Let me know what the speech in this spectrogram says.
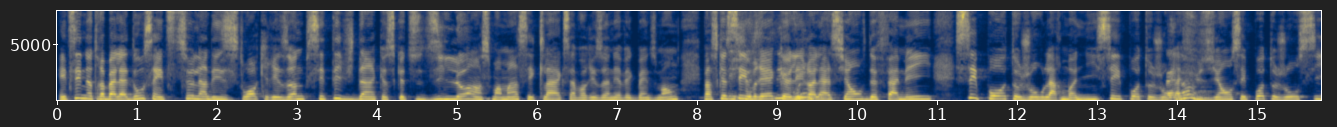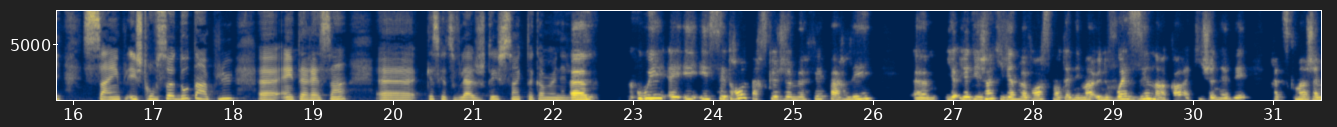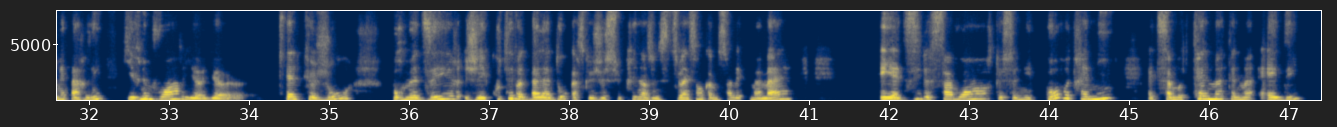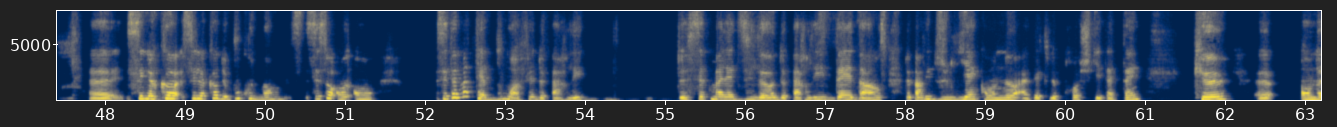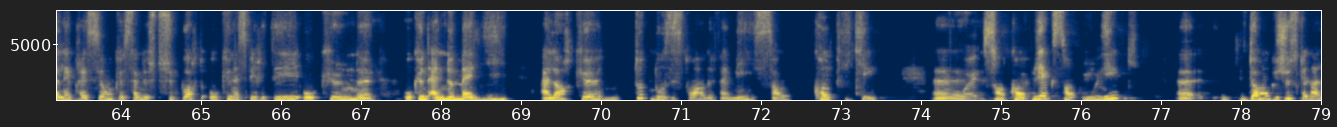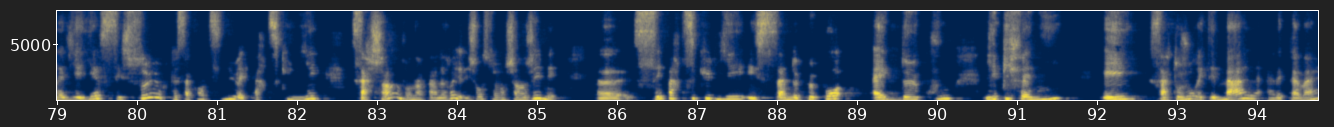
Et tu sais, notre balado s'intitule hein, Des histoires qui résonnent. Puis c'est évident que ce que tu dis là en ce moment, c'est clair que ça va résonner avec bien du monde. Parce que c'est vrai que les relations de famille, c'est pas toujours l'harmonie, c'est pas toujours ben la fusion, c'est pas toujours si simple. Et je trouve ça d'autant plus euh, intéressant. Euh, Qu'est-ce que tu voulais ajouter? Je sens que tu as comme un élan. Euh, oui, et, et c'est drôle parce que je me fais parler il y, a des gens qui viennent me voir spontanément. Une voisine encore à qui je n'avais pratiquement jamais parlé, qui est venue me voir il y a, quelques jours pour me dire j'ai écouté votre balado parce que je suis pris dans une situation comme ça avec ma mère. Et elle dit de savoir que ce n'est pas votre dit, ça m'a tellement, tellement aidé. c'est le cas, c'est le cas de beaucoup de monde. C'est ça, on c'est tellement tabou en fait de parler de cette maladie-là, de parler d'aidance, de parler du lien qu'on a avec le proche qui est atteint, que euh, on a l'impression que ça ne supporte aucune aspérité, aucune, aucune anomalie, alors que toutes nos histoires de famille sont compliquées, euh, sont complexes, sont uniques. Euh, donc, jusque dans la vieillesse, c'est sûr que ça continue à être particulier ça change, on en parlera, il y a des choses qui ont changé, mais euh, c'est particulier et ça ne peut pas être d'un coup l'épiphanie et ça a toujours été mal avec ta mère.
